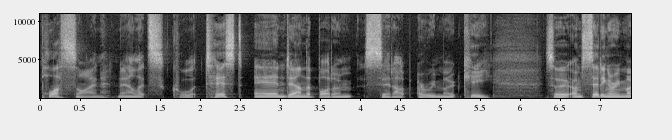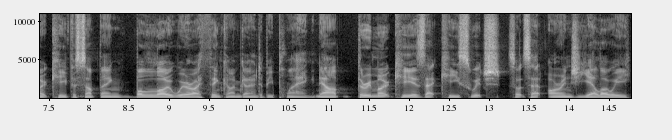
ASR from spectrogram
plus sign. Now let's call it test and down the bottom set up a remote key. So I'm setting a remote key for something below where I think I'm going to be playing. Now, the remote key is that key switch. So it's that orange yellowy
